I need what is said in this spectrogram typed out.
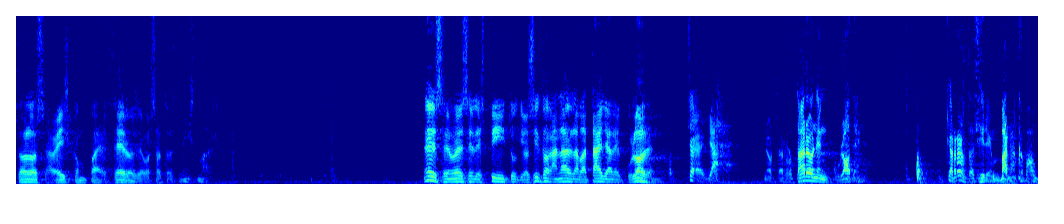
solo sabéis compadeceros de vosotros mismos. Ese no es el espíritu que os hizo ganar la batalla de Culloden. Sí, ya. Nos derrotaron en Culloden. Querrás decir en Banakabaum.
